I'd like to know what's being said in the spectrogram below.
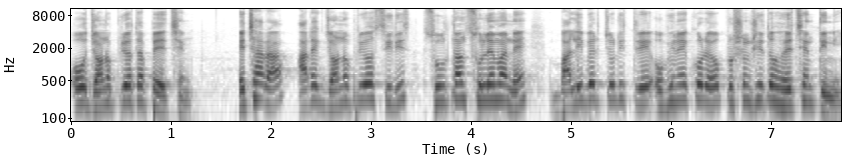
ও জনপ্রিয়তা পেয়েছেন। এছাড়া আরেক জনপ্রিয় সিরিজ সুলতান সুলেমানে বালিবের চরিত্রে অভিনয় করেও প্রশংসিত হয়েছেন তিনি।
